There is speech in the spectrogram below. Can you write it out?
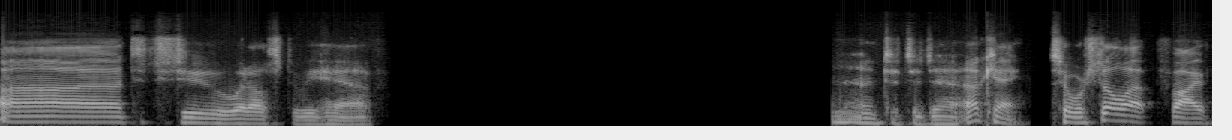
Uh, to, to, what else do we have? Uh, okay, so we're still up five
